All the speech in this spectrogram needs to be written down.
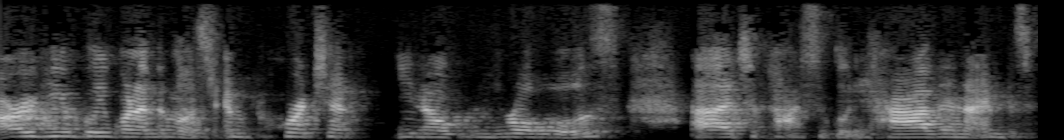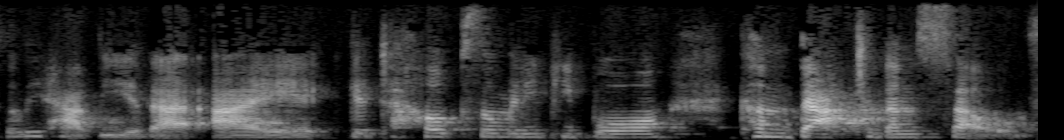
arguably one of the most important, you know, roles uh, to possibly have. And I'm just really happy that I get to help so many people come back to themselves.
